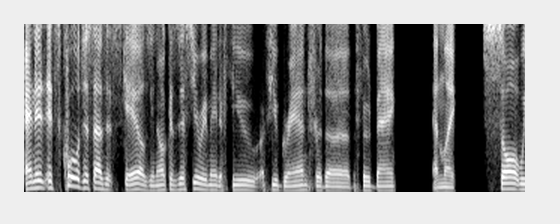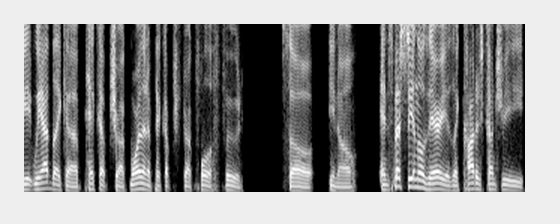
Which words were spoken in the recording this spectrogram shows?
and it, it's cool just as it scales you know because this year we made a few a few grand for the the food bank and like so we we had like a pickup truck more than a pickup truck full of food so you know and especially in those areas like cottage country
